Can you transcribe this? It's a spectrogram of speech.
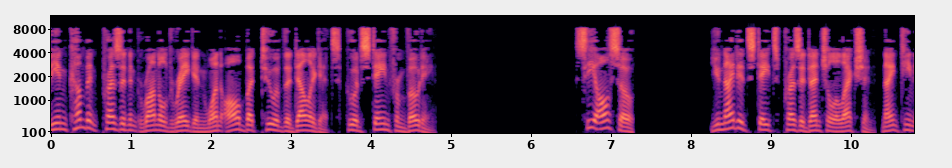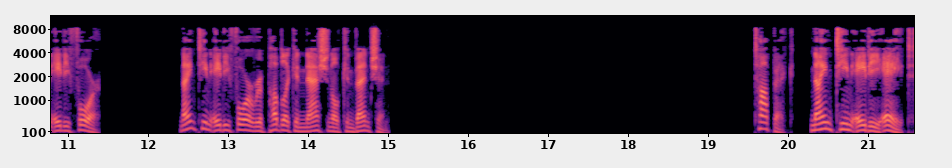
The incumbent President Ronald Reagan won all but two of the delegates, who abstained from voting. See also United States presidential election, 1984 1984 Republican National Convention Topic 1988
